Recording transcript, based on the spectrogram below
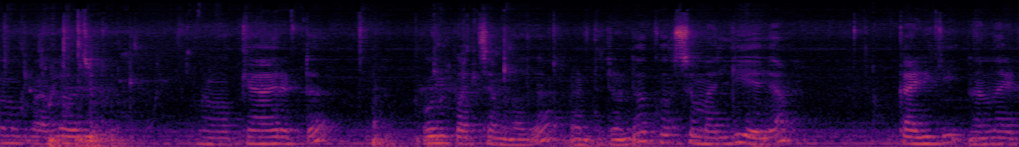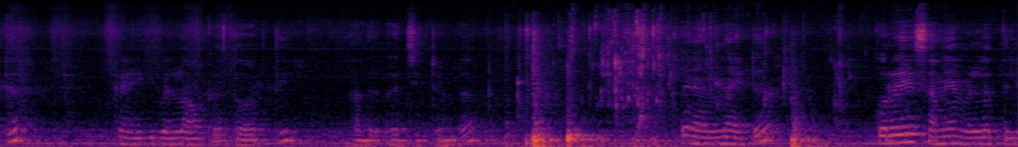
നമുക്ക് നല്ലൊരു ക്യാരറ്റ് ഒരു പച്ചമുളക് എടുത്തിട്ടുണ്ട്. കുറച്ച് മല്ലിയില കഴുകി നന്നായിട്ട് കഴുകി വെള്ളമൊക്കെ തോർത്തി അത് വെച്ചിട്ടുണ്ട്. നന്നായിട്ട് കുറേ സമയം വെള്ളത്തിൽ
